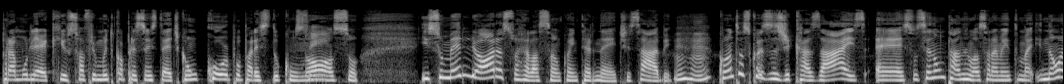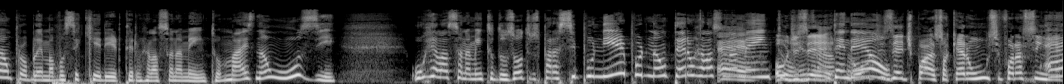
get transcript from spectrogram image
pra mulher que sofre muito com a pressão estética, um corpo parecido com o Sim. nosso, isso melhora a sua relação com a internet, sabe? Uhum. Quantas coisas de casais, é, se você não tá no relacionamento, mas- e não é um problema você querer ter um relacionamento, mas não use o relacionamento dos outros para se punir por não ter um relacionamento. Ou dizer, entendeu? ou dizer, tipo, ah, eu só quero um se for assim. né?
